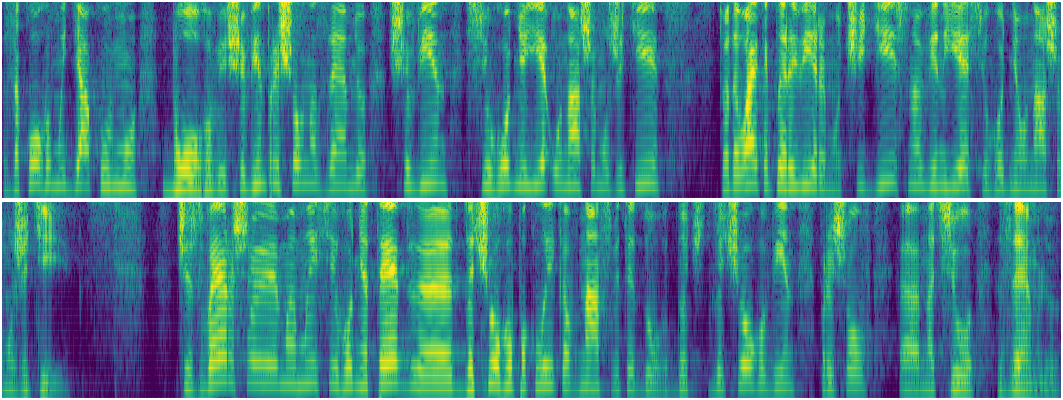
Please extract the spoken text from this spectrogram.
за кого ми дякуємо Богові, що Він прийшов на землю, що Він сьогодні є у нашому житті, то давайте перевіримо, чи дійсно Він є сьогодні у нашому житті. Чи звершуємо ми сьогодні те, е, до чого покликав нас Святий Дух, для чого Він прийшов е, на цю землю?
